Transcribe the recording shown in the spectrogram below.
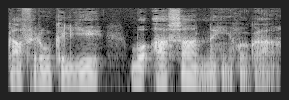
کافروں کے لیے وہ آسان نہیں ہوگا۔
